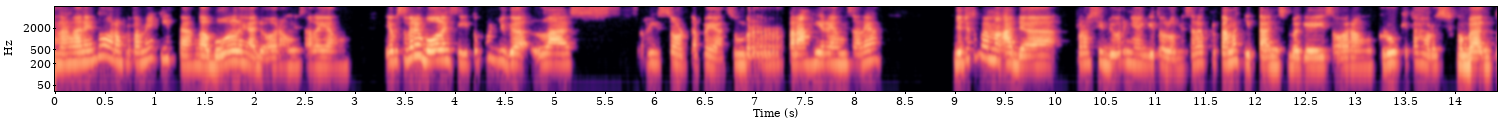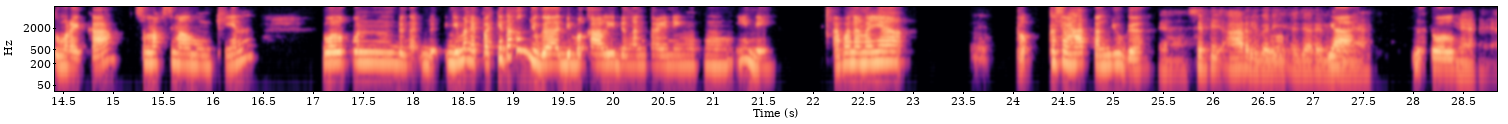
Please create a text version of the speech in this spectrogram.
nanganin itu orang pertamanya kita. Nggak boleh ada orang misalnya yang ya sebenarnya boleh sih. Itu pun juga last resort apa ya sumber terakhir yang misalnya jadi itu memang ada prosedurnya gitu loh. Misalnya pertama kita nih sebagai seorang kru kita harus ngebantu mereka semaksimal mungkin. Walaupun dengan de- gimana ya Pak? Kita kan juga dibekali dengan training ini apa namanya kesehatan juga. ya CPR juga Gitu. diajarin Ya. kan ya Betul. ya, ya.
